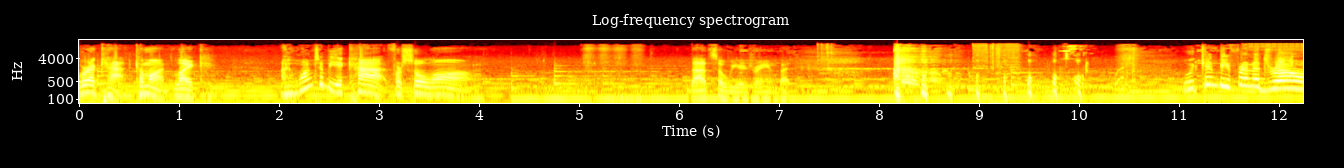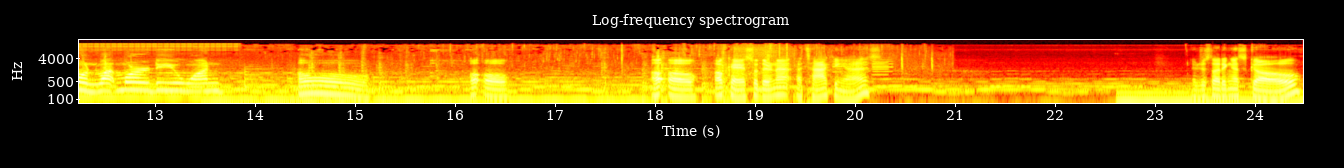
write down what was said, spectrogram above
We're a cat. Come on, like I want to be a cat for so long. That's a weird dream, but we can befriend a drone. What more do you want? Oh. Uh-oh. Uh-oh. Okay, so they're not attacking us. They're just letting us go.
